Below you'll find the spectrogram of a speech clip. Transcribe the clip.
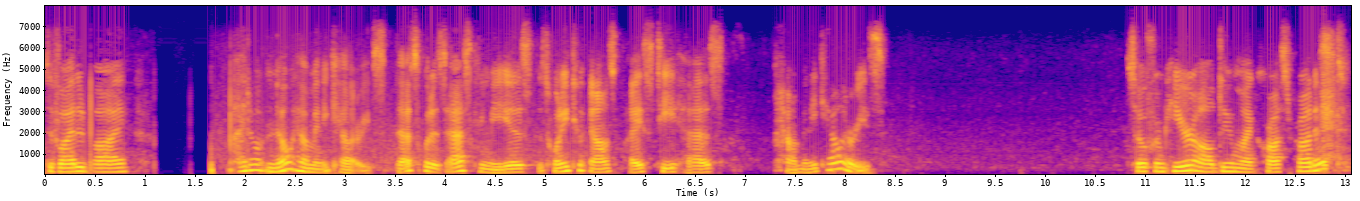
divided by, I don't know how many calories. That's what it's asking me is the 22 ounce iced tea has how many calories. So from here, I'll do my cross product.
